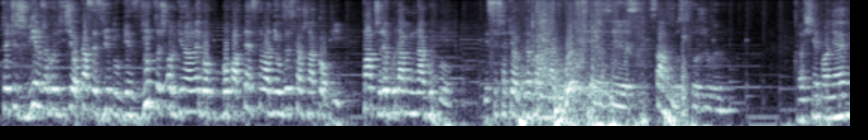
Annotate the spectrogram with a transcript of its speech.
Przecież wiem, że chodzi ci o kasę z YouTube, więc zrób coś oryginalnego, bo partnerstwa nie uzyskasz na kopii. Patrz regulamin na Google. Jest coś takiego jak regulamin na Google? Jest, jest. Sam go stworzyłem. Właśnie panie,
